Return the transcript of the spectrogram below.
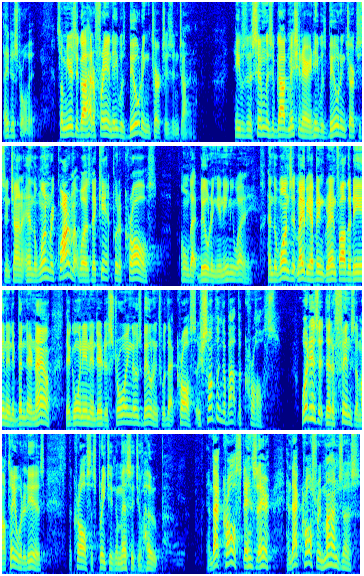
they destroy it. Some years ago, I had a friend, he was building churches in China. He was an Assemblies of God missionary and he was building churches in China. And the one requirement was they can't put a cross on that building in any way. And the ones that maybe have been grandfathered in and have been there now, they're going in and they're destroying those buildings with that cross. There's something about the cross. What is it that offends them? I'll tell you what it is. The cross is preaching a message of hope. And that cross stands there, and that cross reminds us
